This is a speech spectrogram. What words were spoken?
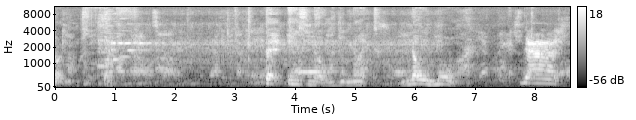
show. There is no unite, no more. Yes.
